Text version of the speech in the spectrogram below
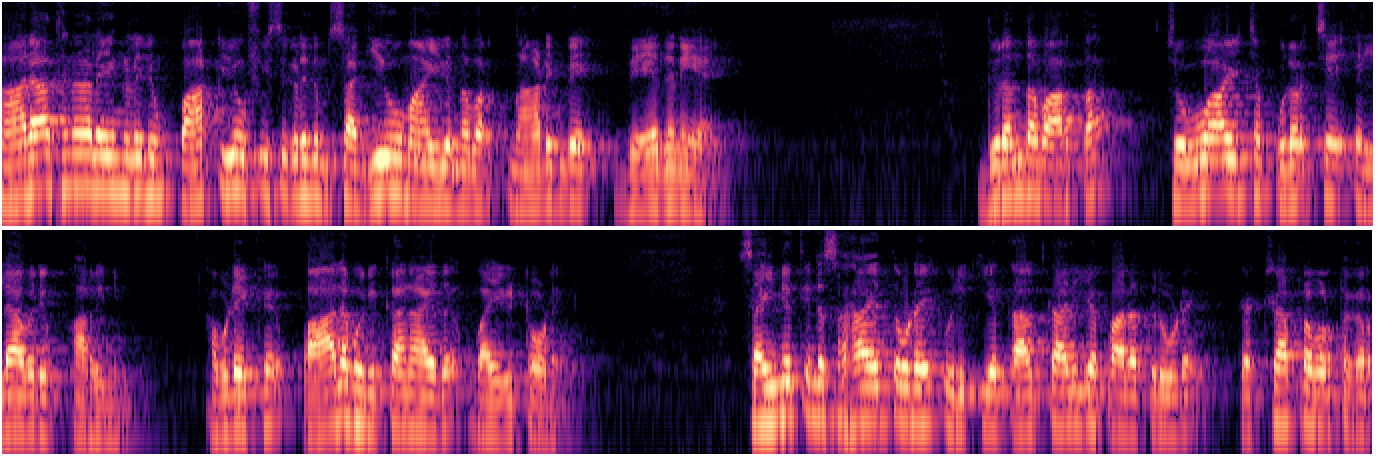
ആരാധനാലയങ്ങളിലും പാർട്ടി ഓഫീസുകളിലും സജീവമായിരുന്നവർ നാടിന്റെ വേദനയായി. ദുരന്ത വാർത്ത ചൊവ്വാഴ്ച പുലർച്ചെ എല്ലാവരും അറിഞ്ഞു. അവിടേക്ക് പാലമൊരുക്കാനായത് വൈകിട്ടോടെ. സൈന്യത്തിന്റെ സഹായത്തോടെ ഒരുക്കിയ താൽക്കാലിക പാലത്തിലൂടെ രക്ഷാപ്രവർത്തകർ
